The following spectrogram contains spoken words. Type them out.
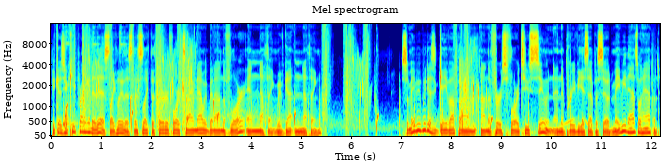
because you keep running into this. Like, look at this. That's like the third or fourth time now we've been on the floor and nothing. We've gotten nothing. So maybe we just gave up on, on the first floor too soon in the previous episode. Maybe that's what happened.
